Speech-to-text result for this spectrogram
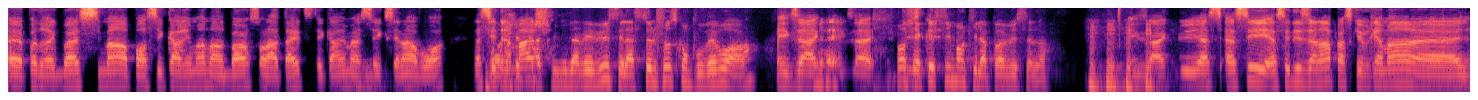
euh, pas Drogba, Simon a passé carrément dans le beurre sur la tête. C'était quand même assez excellent à voir. Là, c'est Bon, je sais pas dommage. si vous avez vu, c'est la seule chose qu'on pouvait voir. hein. Exact, exact. Je pense qu'il n'y a que Simon qui l'a pas vu, celle-là. Exact. Puis assez, désolant parce que vraiment, euh,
